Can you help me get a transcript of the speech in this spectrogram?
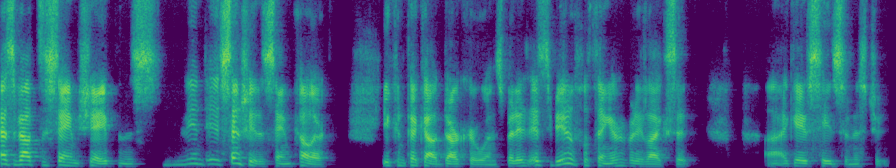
has about the same shape and essentially the same color. You can pick out darker ones, but it, it's a beautiful thing. Everybody likes it. I gave seeds of, Mr.,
